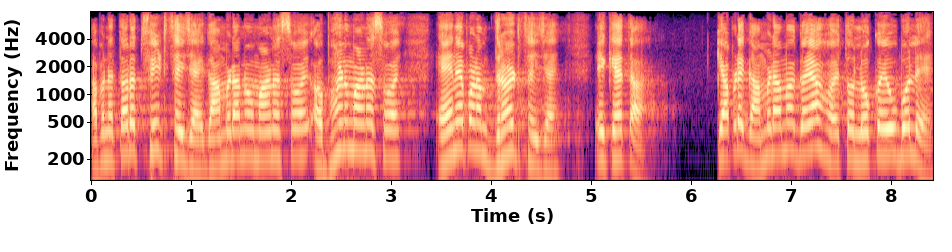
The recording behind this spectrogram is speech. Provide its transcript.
આપણને તરત ફિટ થઈ જાય. ગામડાનો માણસ હોય, અભણ માણસ હોય, એને પણ આમ દ્રઢ થઈ જાય. એ કહેતા કે આપણે ગામડામાં ગયા હોય તો લોકો એવું બોલે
